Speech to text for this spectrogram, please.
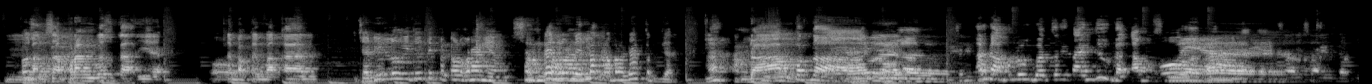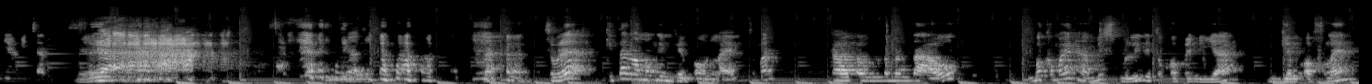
Hmm. bangsa perang gue suka iya. Oh. tembak-tembakan jadi lu itu tipe kalau orang yang serem kan lu nembak gitu. nggak pernah dapet kan? Hah? Ah, dapet dah Oh, Gila. iya. Cerita. kan nggak perlu gue ceritain juga kamu oh semua iya kan sorry sorry udah punya micat Iya. Iya. Nah, sebenarnya kita ngomongin game online, cuman kalau teman-teman tahu, gua kemarin habis beli di Tokopedia game offline?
